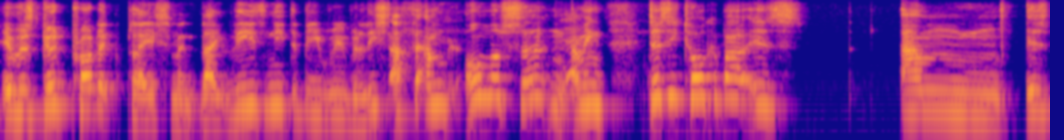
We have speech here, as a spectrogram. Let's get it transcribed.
it was good product placement. Like these need to be re-released. I th- I'm almost certain. I mean, does he talk about his um is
